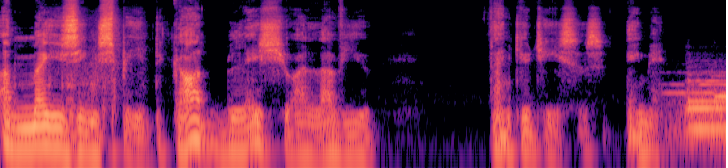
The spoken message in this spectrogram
amazing speed. God bless you. I love you. Thank you, Jesus. Amen.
